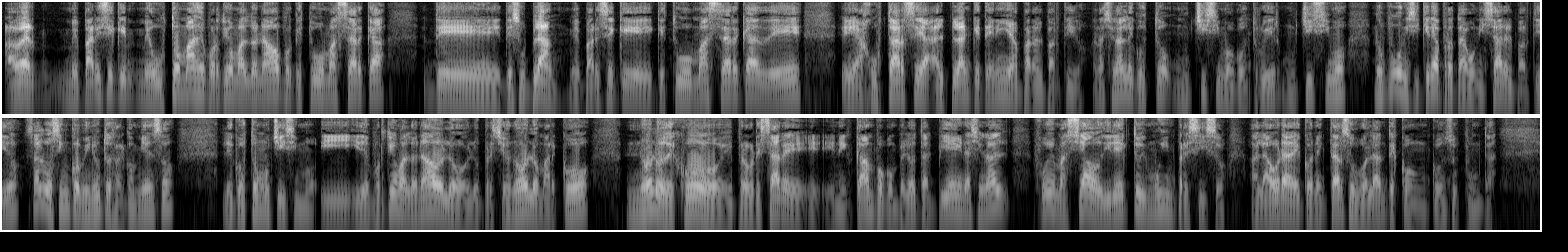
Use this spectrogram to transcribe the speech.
a ver, me parece que me gustó más Deportivo Maldonado porque estuvo más cerca de, su plan. Me parece que, estuvo más cerca de eh, ajustarse al plan que tenía para el partido. A Nacional le costó muchísimo construir, muchísimo. No pudo ni siquiera protagonizar el partido, salvo cinco minutos al comienzo. Le costó muchísimo. Y, Deportivo Maldonado lo, presionó, lo marcó, no lo dejó eh, progresar eh, en el campo con pelota al pie. Y Nacional fue demasiado directo y muy impreciso a la hora de conectar sus volantes con con, sus puntas.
